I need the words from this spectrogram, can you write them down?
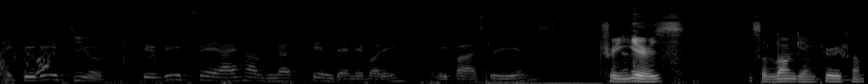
I To be got fair, you. to be fair, I have not killed anybody in the past three games. Three years. It's a long game period, You fam.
